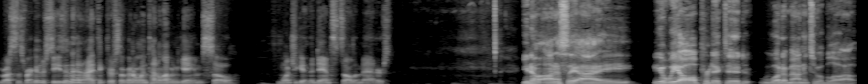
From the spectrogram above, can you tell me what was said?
rest of this regular season, and I think they're still going to win 10, 11 games. So once you get in the dance, it's all that matters. You know, honestly, I you know we all predicted what amounted to a blowout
